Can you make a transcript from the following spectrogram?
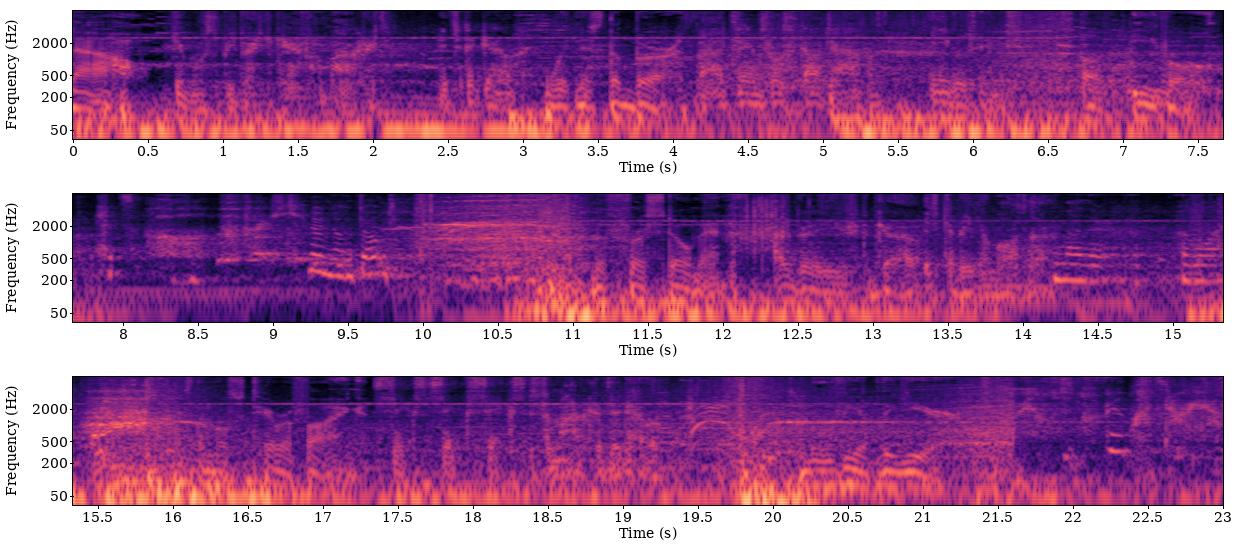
now, You must be very careful, Margaret. It's a girl. witness the birth Bad things will start to happen. Evil things. of evil. It's all for you. No, don't. The first omen I believe the girl is to be your mother. Mother of, of what? is the most terrifying 666 is the mark of the devil. movie of the year. Real. What's not real?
